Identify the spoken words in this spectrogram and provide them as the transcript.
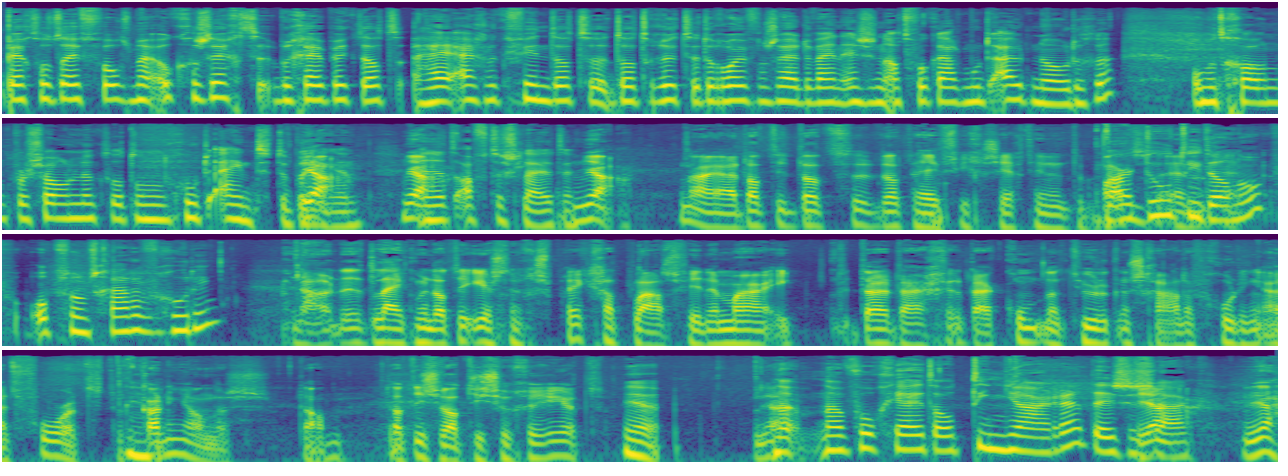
Pechtold heeft volgens mij ook gezegd, begreep ik... dat hij eigenlijk vindt dat, eh, dat Rutte de Roy van Zuiderwijn en zijn advocaat moet uitnodigen... om het gewoon persoonlijk tot een goed eind te brengen Ja, ja. en het af te sluiten. Ja, nou ja, dat, dat, dat heeft hij gezegd in het debat. Waar doelt En, hij dan eh, op? Op zo'n schadevergoeding? Nou, het lijkt me dat er eerst een gesprek gaat plaatsvinden. Maar ik, daar, daar, daar komt natuurlijk een schadevergoeding uit voort. Dat kan niet anders dan. Dat is wat hij suggereert. Ja. Nou, nou volg jij het al tien jaar, hè, deze Ja, zaak. Ja.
